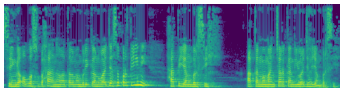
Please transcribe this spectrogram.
Sehingga Allah Subhanahu wa taala memberikan wajah seperti ini, hati yang bersih akan memancarkan di wajah yang bersih.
